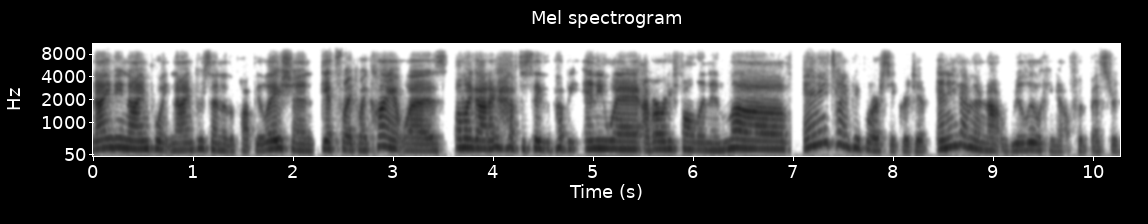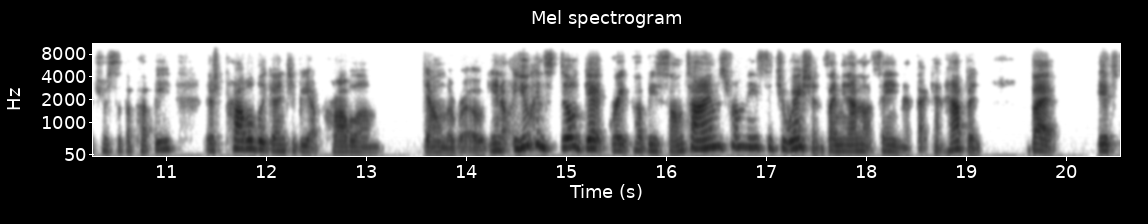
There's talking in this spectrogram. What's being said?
99.9% of the population gets like my client was, oh my God, I have to save the puppy anyway. I've already fallen in love. Anytime people are secretive, anytime they're not really looking out for the best interest of the puppy, there's probably going to be a problem down the road. You know, you can still get great puppies sometimes from these situations. I mean, I'm not saying that that can happen, but it's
